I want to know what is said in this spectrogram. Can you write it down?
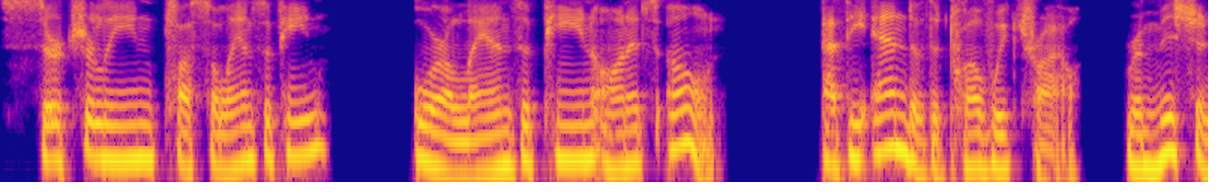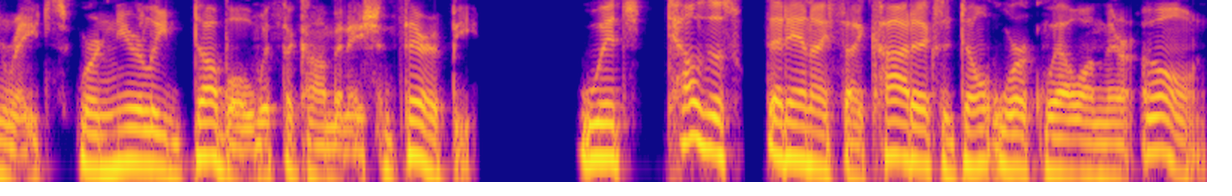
sertraline plus olanzapine or olanzapine on its own. At the end of the 12 week trial, remission rates were nearly double with the combination therapy, which tells us that antipsychotics don't work well on their own.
